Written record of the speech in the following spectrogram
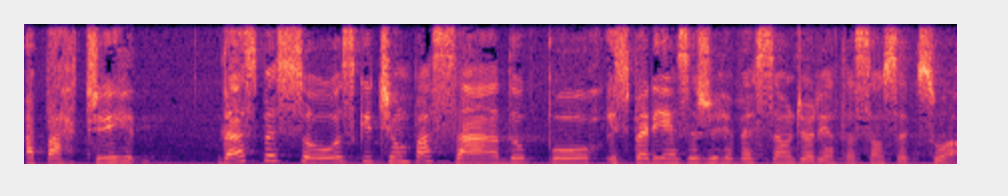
a partir das pessoas que tinham passado por experiências de reversão de orientação sexual.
